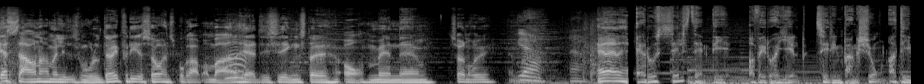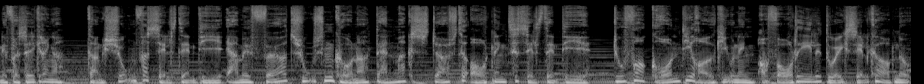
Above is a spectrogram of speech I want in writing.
Jeg savner ham en lille smule. Det var ikke, fordi jeg så hans programmer meget her de seneste år, men øh, Søren Ryge, Ja. han er en Er du selvstændig, og vil du have hjælp til din pension og dine forsikringer? Pension for Selvstændige er med 40.000 kunder Danmarks største ordning til selvstændige. Du får grundig rådgivning og fordele, du ikke selv kan opnå.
